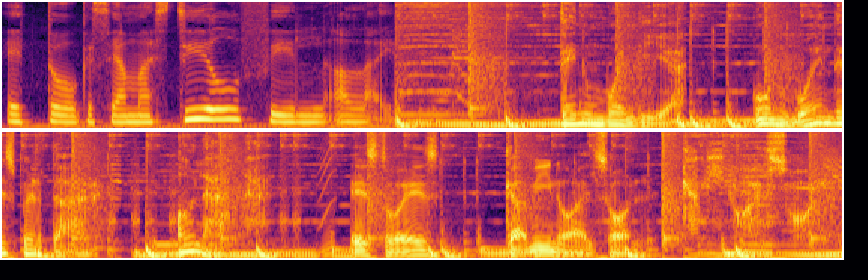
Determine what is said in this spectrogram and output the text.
esto que se llama Still Feel Alive. Ten un buen día, un buen despertar. Hola. Esto es Camino al Sol. Camino al.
